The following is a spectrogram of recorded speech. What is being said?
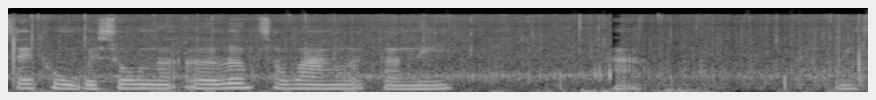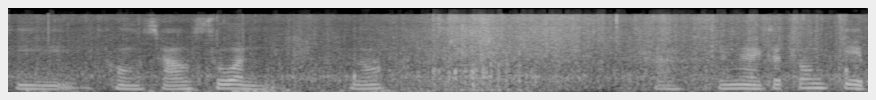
ใส่ถุงไปส่งเนะเออเริ่มสว่างแล้วตอนนี้ค่ะ วิธีของสาวส่วนเนาะค่ะยังไงก็ต้องเก็บ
